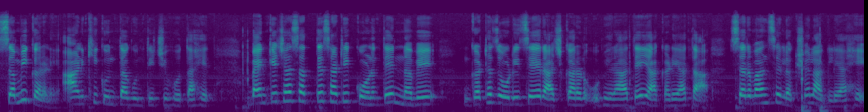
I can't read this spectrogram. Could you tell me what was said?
समीकरणे आणखी गुंतागुंतीची होत आहेत. बँकेच्या सत्तेसाठी कोणते नवे गठजोडीचे राजकारण उभे राहते याकडे आता सर्वांचे लक्ष लागले आहे.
